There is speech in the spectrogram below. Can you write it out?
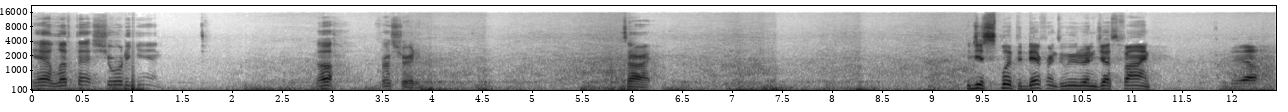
Yeah, left that short again. Ugh, frustrating. It's all right. You just split the difference, we would have been just fine. Yeah.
